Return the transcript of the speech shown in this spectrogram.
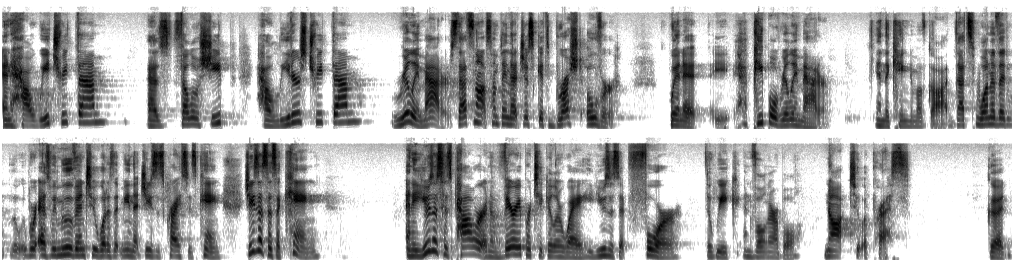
and how we treat them as fellow sheep, how leaders treat them really matters. That's not something that just gets brushed over when it people really matter in the kingdom of God. That's one of the as we move into what does it mean that Jesus Christ is king? Jesus is a king and he uses his power in a very particular way. He uses it for the weak and vulnerable, not to oppress. Good.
